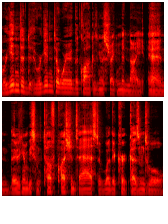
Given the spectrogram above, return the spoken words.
we're getting to we're getting to where the clock is going to strike midnight and there's going to be some tough questions asked of whether Kirk Cousins will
